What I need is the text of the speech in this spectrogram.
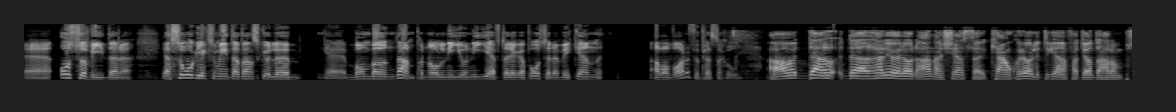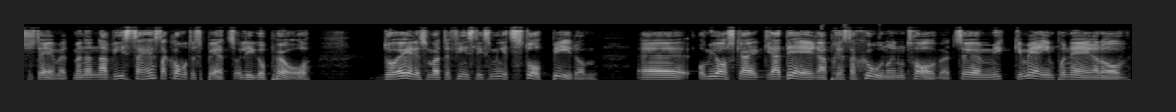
Eh, och så vidare. Jag såg liksom inte att han skulle eh, bomba undan på 0,99 efter att lägga på sig där. Vilken Ja, vad var det för prestation? Ja, där, där hade jag då en annan känsla. Kanske då lite grann för att jag inte hade dem på systemet. Men när, när vissa hästar kommer till spets och ligger på, då är det som att det finns liksom inget stopp i dem. Eh, om jag ska gradera prestationer inom travet så är jag mycket mer imponerad av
